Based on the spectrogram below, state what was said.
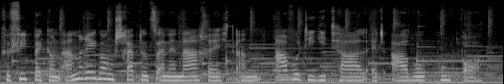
Für Feedback und Anregungen schreibt uns eine Nachricht an avodigital.avo.org.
